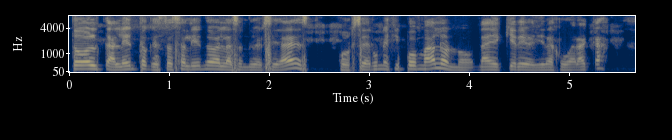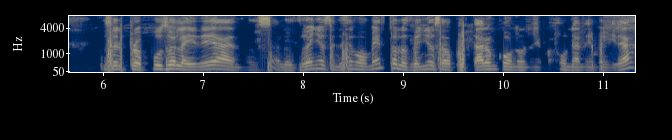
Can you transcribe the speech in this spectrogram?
todo el talento que está saliendo de las universidades, por ser un equipo malo, no, nadie quiere venir a jugar acá. Entonces él propuso la idea a los, dueños en ese momento, los dueños aportaron con unanimidad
